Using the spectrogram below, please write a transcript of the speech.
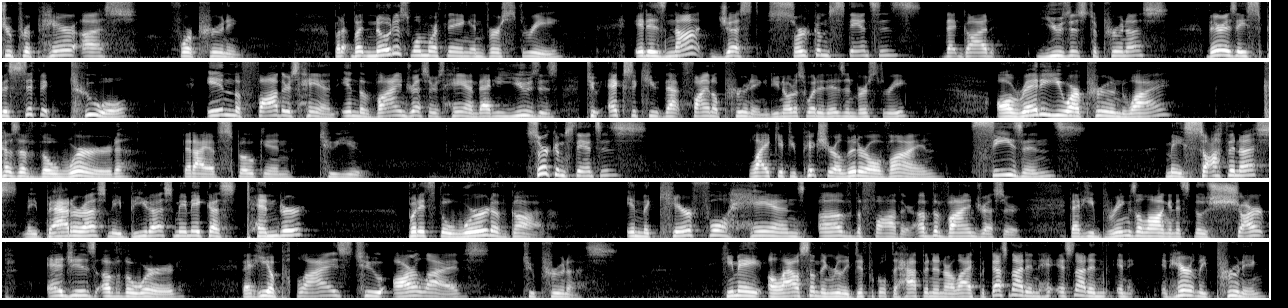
to prepare us for pruning. But, but notice one more thing in verse 3 it is not just circumstances that God uses to prune us, there is a specific tool in the Father's hand, in the vine dresser's hand, that he uses to execute that final pruning. Do you notice what it is in verse 3? Already you are pruned. Why? Because of the word that I have spoken to you. Circumstances, like if you picture a literal vine, seasons may soften us, may batter us, may beat us, may make us tender, but it's the Word of God in the careful hands of the Father, of the vine dresser, that He brings along, and it's those sharp edges of the Word that He applies to our lives to prune us. He may allow something really difficult to happen in our life, but that's not in, it's not in, in, inherently pruning.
